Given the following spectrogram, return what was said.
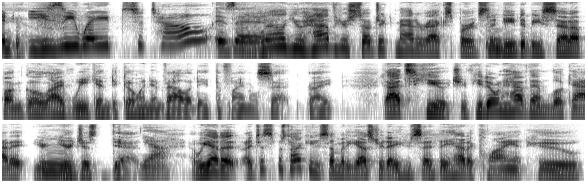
an easy way to tell? Is it? Well, you have your subject matter experts that need to be set up on go live weekend to go in and validate the final set, right? That's huge. If you don't have them look at it, you're, mm. you're just dead. Yeah. And we had a, I just was talking to somebody yesterday who said they had a client who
